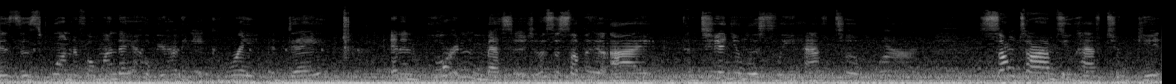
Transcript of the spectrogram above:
is this wonderful Monday. I hope you're having a great day. An important message. This is something that I continuously have to learn. Sometimes you have to get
